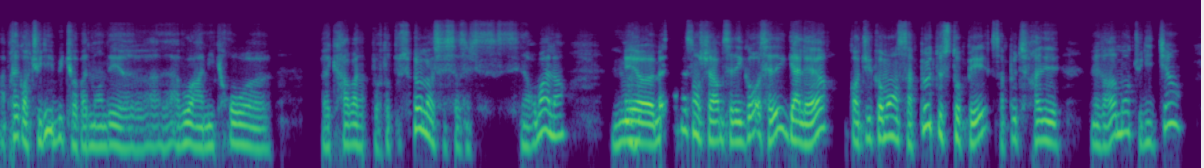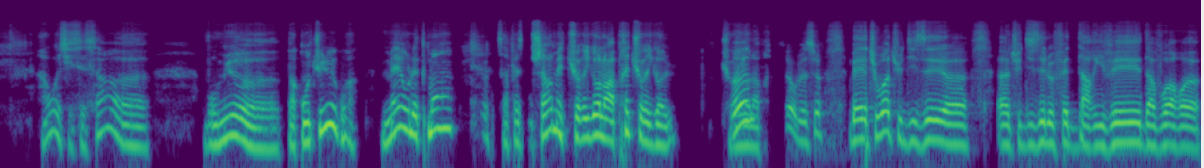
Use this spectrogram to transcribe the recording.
après, quand tu débutes, tu vas pas demander à avoir un micro avec cravate pour toi tout seul, là, c'est normal. Hein. Mais, mmh. mais ça fait son charme. C'est des, des galères. Quand tu commences, ça peut te stopper, ça peut te freiner. Mais vraiment, tu dis, tiens, ah ouais, si c'est ça, vaut mieux pas continuer, quoi. Mais honnêtement, ça fait son charme et tu rigoles après, tu rigoles. Tu rigoles après. Bien sûr, bien sûr. Mais tu vois, tu disais, tu disais le fait d'arriver, d'avoir.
